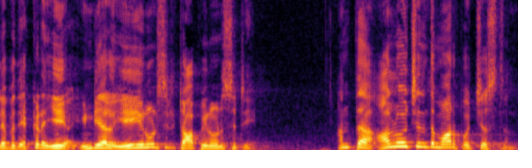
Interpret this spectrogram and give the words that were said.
లేకపోతే ఎక్కడ ఏ ఇండియాలో ఏ యూనివర్సిటీ? టాప్ యూనివర్సిటీ. అంత ఆలోచనతో మార్పు వచ్చేస్తుంది.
